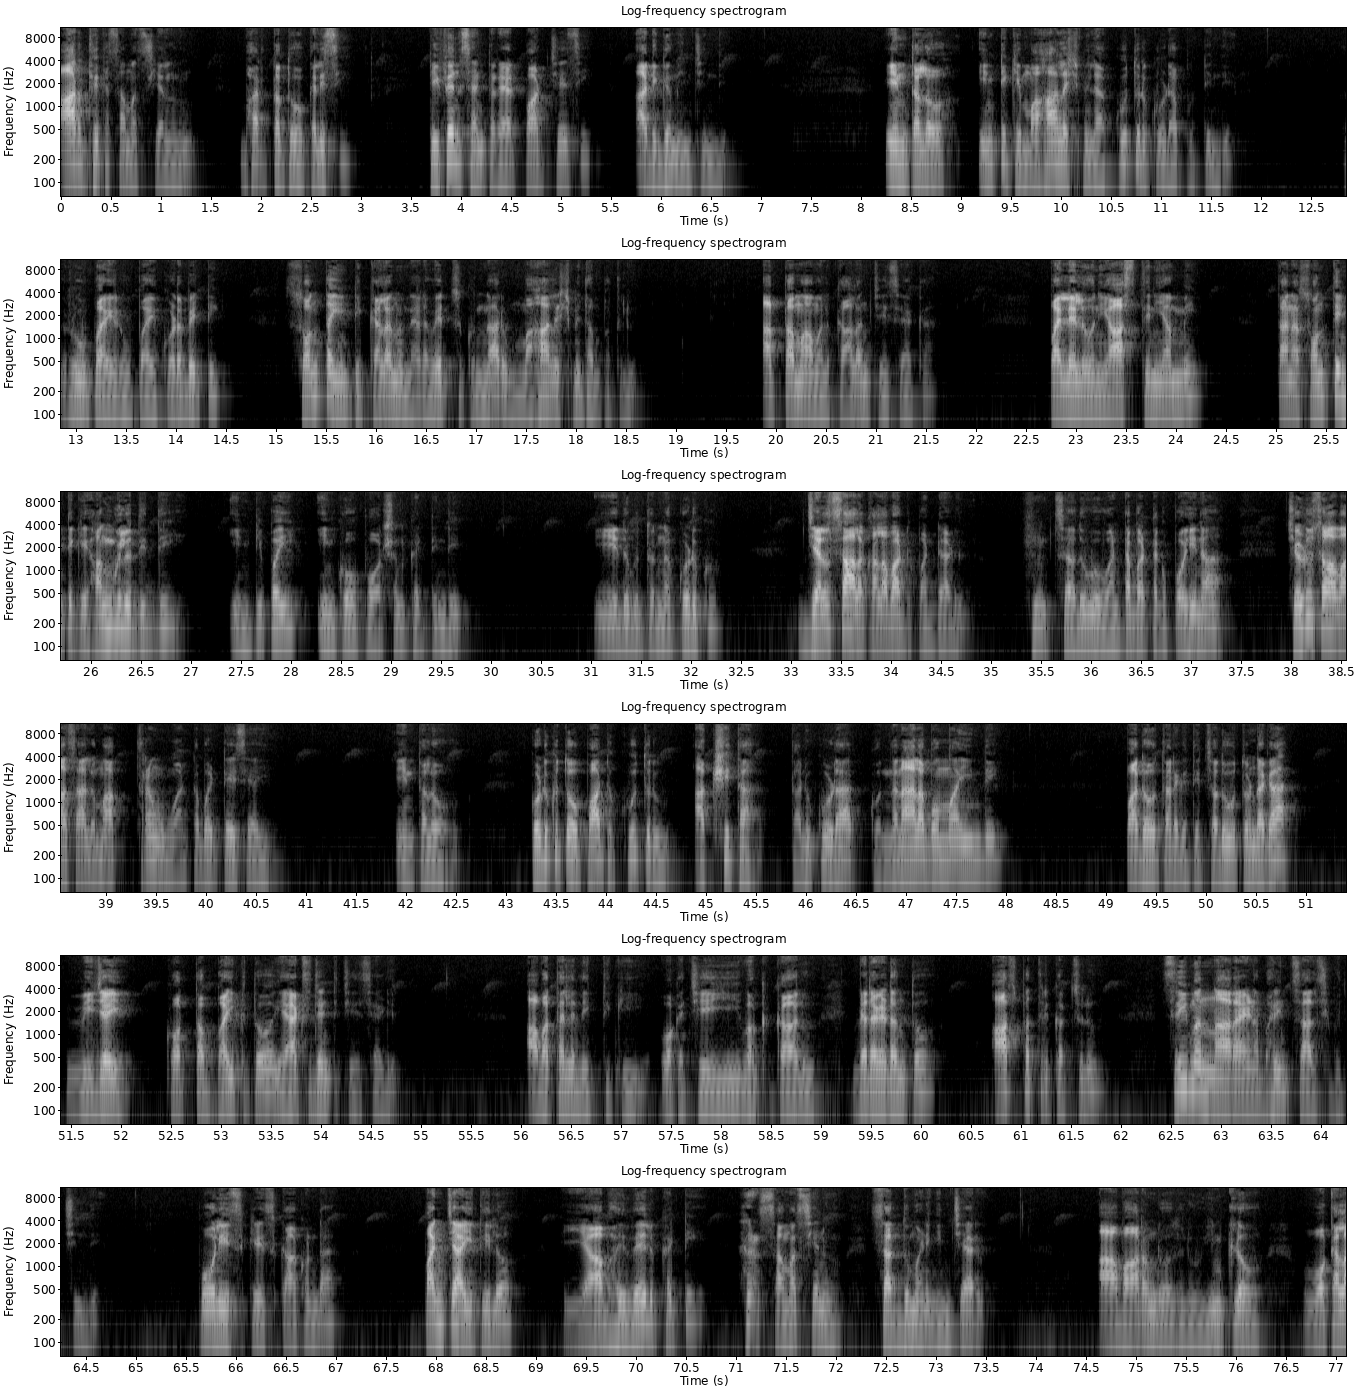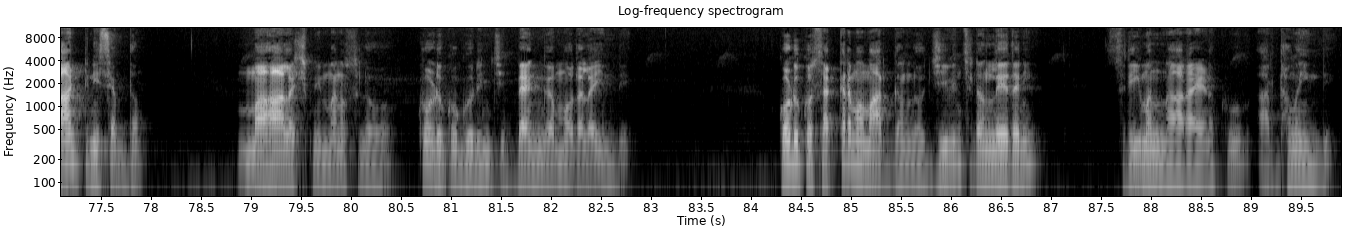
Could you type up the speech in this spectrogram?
ఆర్థిక సమస్యలను భర్తతో కలిసి టిఫిన్ సెంటర్ ఏర్పాటు చేసి అధిగమించింది. ఇంతలో ఇంటికి మహాలక్ష్మిలా కూతురు కూడా పుట్టింది. రూపాయి రూపాయి కూడబెట్టి సొంత ఇంటి కలను నెరవేర్చుకున్నారు మహాలక్ష్మి దంపతులు. అత్తమామలు కాలం చేశాక పల్లెలోని ఆస్తిని అమ్మి తన సొంతింటికి హంగులు దిద్ది ఇంటిపై ఇంకో పోర్షన్ కట్టింది. ఎదుగుతున్న కొడుకు జల్సాలకు అలవాటు పడ్డాడు. చదువు వంటబట్టకపోయినా చెడు సావాసాలు మాత్రం వంటబట్టేశాయి. ఇంతలో కొడుకుతో పాటు కూతురు అక్షిత తను కూడా కుందనాల బొమ్మ అయింది. పదో తరగతి చదువుతుండగా విజయ్ కొత్త బైక్తో యాక్సిడెంట్ చేశాడు. అవతల వ్యక్తికి ఒక చేయి ఒక కాలు విరగడంతో ఆసుపత్రి ఖర్చులు శ్రీమన్నారాయణ భరించాల్సి వచ్చింది. పోలీస్ కేసు కాకుండా పంచాయతీలో యాభై వేలు కట్టి సమస్యను సద్దుమణిగించారు. ఆ వారం రోజులు ఇంట్లో ఒకలాంటి నిశ్శబ్దం. మహాలక్ష్మి మనసులో కొడుకు గురించి బెంగ మొదలైంది. కొడుకు సక్రమ మార్గంలో జీవించడం లేదని శ్రీమన్నారాయణకు అర్థమైంది.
